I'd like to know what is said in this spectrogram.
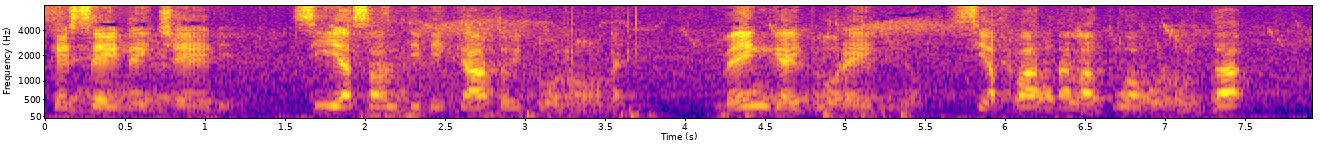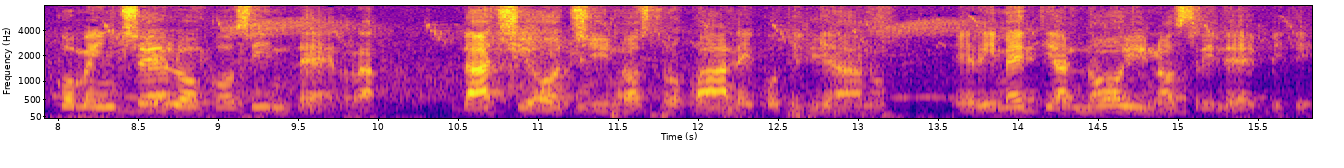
che sei nei cieli, sia santificato il tuo nome. Venga il tuo regno, sia fatta la tua volontà, come in cielo così in terra. Dacci oggi il nostro pane quotidiano e rimetti a noi i nostri debiti,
